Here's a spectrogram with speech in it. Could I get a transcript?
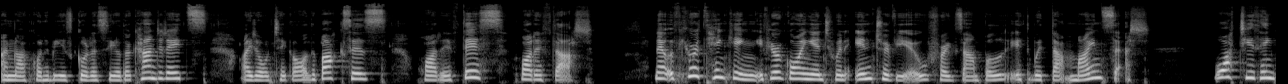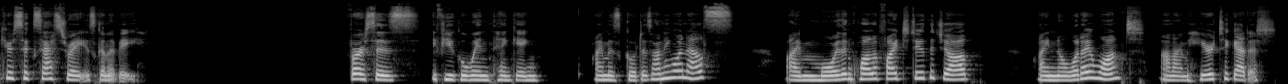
I'm not going to be as good as the other candidates. I don't tick all the boxes. What if this? What if that? Now, if you're thinking, if you're going into an interview, for example, with that mindset, what do you think your success rate is going to be? Versus if you go in thinking, I'm as good as anyone else, I'm more than qualified to do the job, I know what I want, and I'm here to get it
